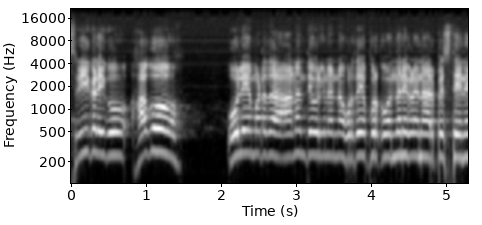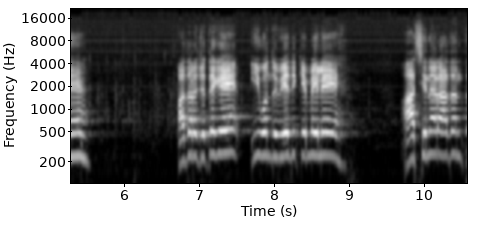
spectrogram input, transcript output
ಶ್ರೀಗಳಿಗೂ ಹಾಗೂ ಓಲೆ ಮಠದ ಆನಂದ್ ದೇವರಿಗೆ ನನ್ನ ಹೃದಯಪೂರ್ವಕ ವಂದನೆಗಳನ್ನು ಅರ್ಪಿಸ್ತೇನೆ. ಅದರ ಜೊತೆಗೆ ಈ ಒಂದು ವೇದಿಕೆ ಮೇಲೆ ಆಸೀನರಾದಂಥ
